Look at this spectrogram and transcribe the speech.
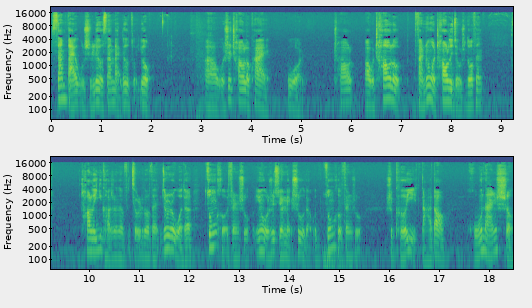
三百五十六、三百六左右。啊，我是超了快，我超哦，我超了，反正我超了九十多分。超了艺考生的九十多分，就是我的综合分数，因为我是学美术的，我综合分数是可以达到湖南省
